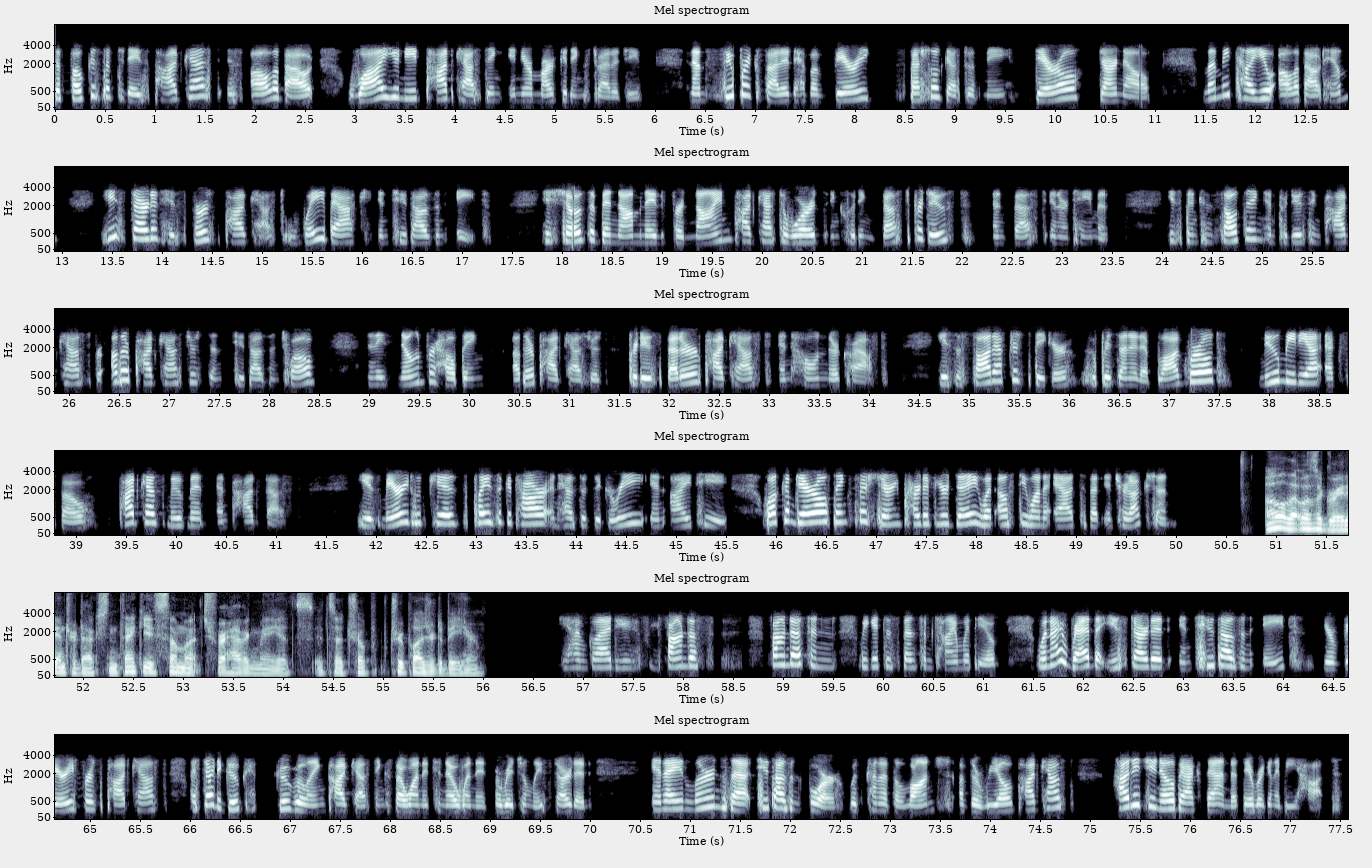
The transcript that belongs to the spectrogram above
The focus of today's podcast is all about why you need podcasting in your marketing strategy. And I'm super excited to have a very special guest with me, Darrell Darnell. Let me tell you all about him. He started his first podcast way back in 2008. His shows have been nominated for nine podcast awards, including Best Produced and Best Entertainment. He's been consulting and producing podcasts for other podcasters since 2012 and he's known for helping other podcasters produce better podcasts and hone their craft. He's a sought after speaker who presented at Blog World, New Media Expo, Podcast Movement, and Podfest. He is married with kids, plays the guitar, and has a degree in IT. Welcome, Darrell. Thanks for sharing part of your day. What else do you want to add to that introduction? Oh, that was a great introduction. Thank you so much for having me. It's it's a true true pleasure to be here. Yeah, I'm glad you, you found us found us and we get to spend some time with you. When I read that you started in 2008, your very first podcast, I started Googling podcasting because I wanted to know when it originally started. And I learned that 2004 was kind of the launch of the real podcast. How did you know back then that they were going to be hot?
